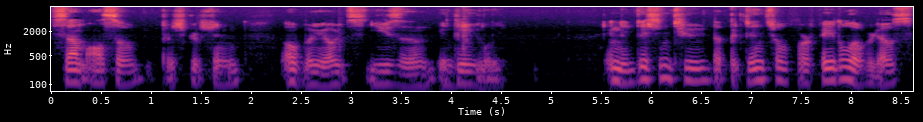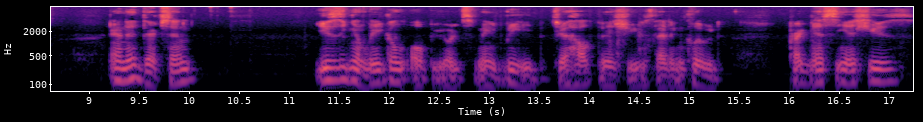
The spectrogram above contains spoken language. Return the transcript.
some also prescription opioids use them illegally. In addition to the potential for fatal overdose and addiction, using illegal opioids may lead to health issues that include pregnancy issues,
